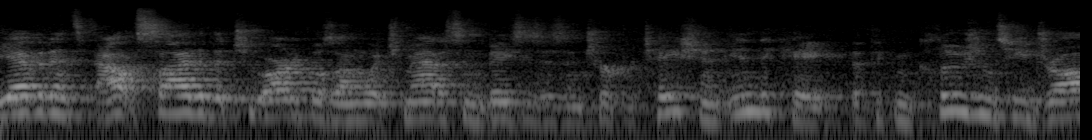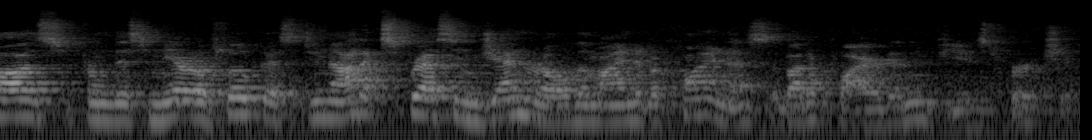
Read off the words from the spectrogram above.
The evidence outside of the two articles on which Mattison bases his interpretation indicate that the conclusions he draws from this narrow focus do not express in general the mind of Aquinas about acquired and infused virtue.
